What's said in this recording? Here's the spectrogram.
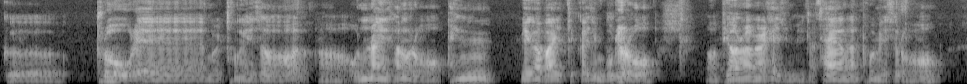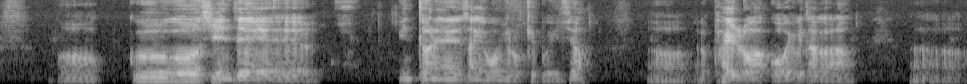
그 프로그램을 통해서 어, 온라인 상으로 100메가바이트까지 무료로 어, 변환을 해줍니다. 다양한 포맷으로. 어, 그것이 이제 인터넷상에 보면 이렇게 보이죠. 어, 파일로 갖고 여기다가 어,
